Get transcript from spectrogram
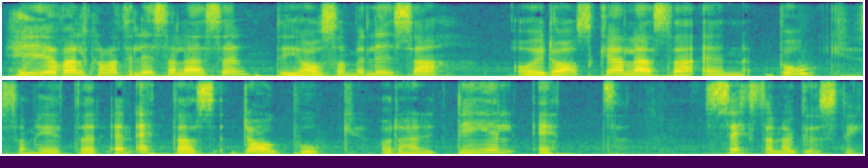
Hej och välkomna till Lisa läser. Det är jag som är Lisa och idag ska jag läsa en bok som heter En ettas dagbok och det här är del 1, 16 augusti.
